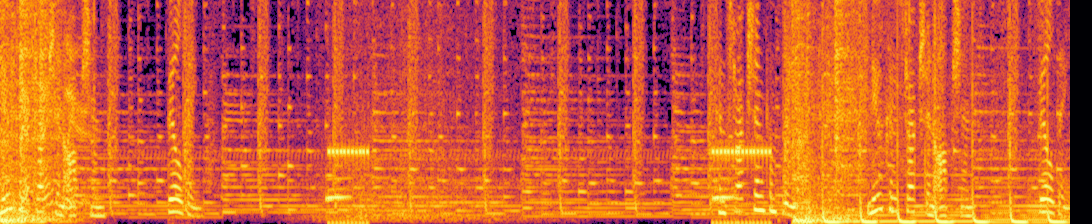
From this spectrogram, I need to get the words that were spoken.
New construction options. Building. Construction complete. New construction options. Building.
